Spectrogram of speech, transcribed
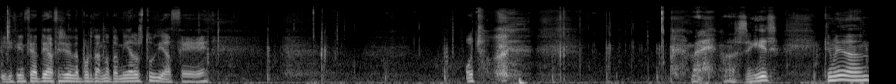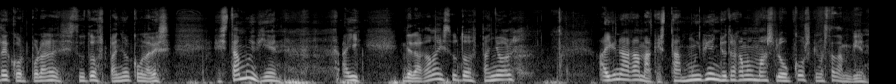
Y ciencia física y deporte anatomía lo estudié hace ocho. Vale, vamos a seguir. Crimen corporal del Instituto Español, como la ves, está muy bien. Hay de la gama Instituto Español, hay una gama que está muy bien y otra gama más locos que no está tan bien.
